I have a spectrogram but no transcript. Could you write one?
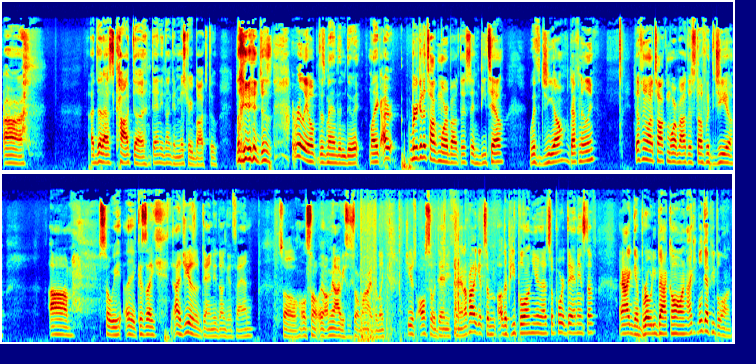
Uh. I did ask the Danny Duncan mystery box too. Like it just I really hope this man didn't do it. Like I we're gonna talk more about this in detail with Gio, definitely. Definitely want to talk more about this stuff with Gio. Um so we like cause like uh, Gio's a Danny Duncan fan. So also I mean obviously so am I, but like Gio's also a Danny fan. I'll probably get some other people on here that support Danny and stuff. I can get Brody back on. I we'll get people on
